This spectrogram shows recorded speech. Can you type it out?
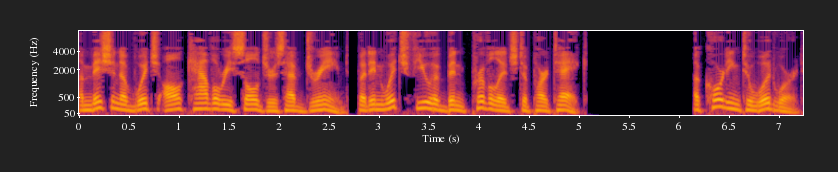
a mission of which all cavalry soldiers have dreamed, but in which few have been privileged to partake. According to Woodward,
